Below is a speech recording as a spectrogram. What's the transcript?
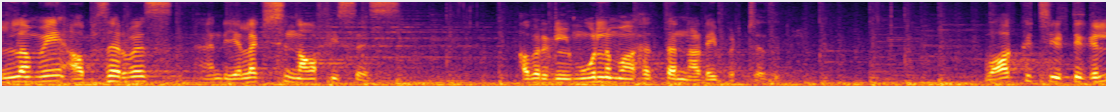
எல்லாமே அப்சர்வர்ஸ் அண்ட் எலெக்ஷன் ஆஃபீஸர்ஸ் அவர்கள் மூலமாகத்தான் நடைபெற்றது. வாக்குச்சீட்டுகள்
